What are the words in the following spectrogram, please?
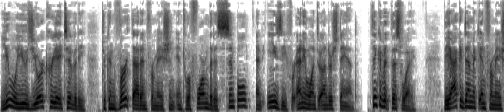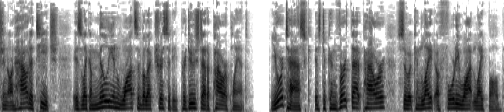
You will use your creativity to convert that information into a form that is simple and easy for anyone to understand. Think of it this way. The academic information on how to teach is like a million watts of electricity produced at a power plant. Your task is to convert that power so it can light a 40 watt light bulb.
